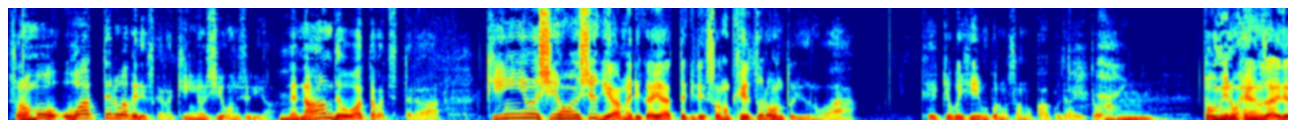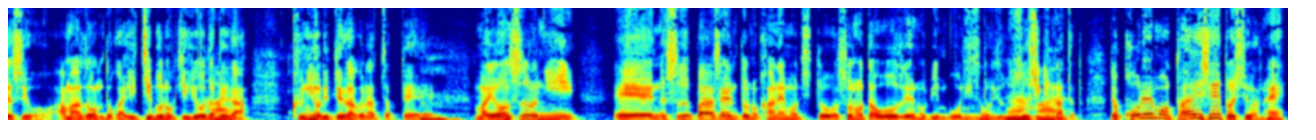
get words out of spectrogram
そのもう終わってるわけですから、金融資本主義は。で、なんで終わったかって言ったら、金融資本主義アメリカやってきて、その結論というのは、結局貧富の差の拡大と、はい、富の偏在ですよ。アマゾンとか一部の企業だけが国よりでかくなっちゃって、はいまあ要するに、えー、数パーセントの金持ちとその他大勢の貧乏人という数式になっちゃった。で、ねはい、これも体制としてはね、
